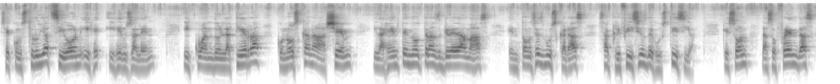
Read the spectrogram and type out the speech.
se construya Sion y, y Jerusalén, y cuando en la tierra conozcan a Hashem y la gente no transgreda más, entonces buscarás sacrificios de justicia, que son las ofrendas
